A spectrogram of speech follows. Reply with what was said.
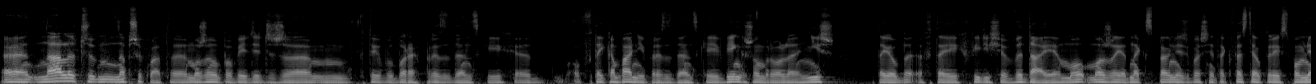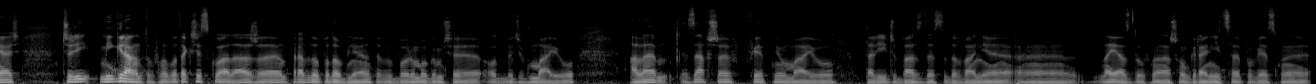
E, No ale czy na przykład e, możemy powiedzieć, że w tych wyborach prezydenckich, w tej kampanii prezydenckiej większą rolę niż tej, w tej chwili się wydaje, mo, może jednak spełniać właśnie ta kwestia, o której wspomniałeś, czyli migrantów, no bo tak się składa, że prawdopodobnie te wybory mogą się odbyć w maju, ale zawsze w kwietniu, maju ta liczba zdecydowanie e, najazdów na naszą granicę, powiedzmy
